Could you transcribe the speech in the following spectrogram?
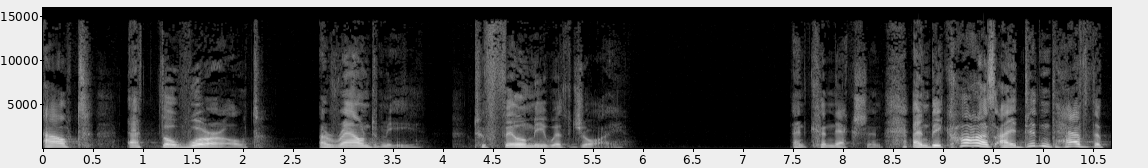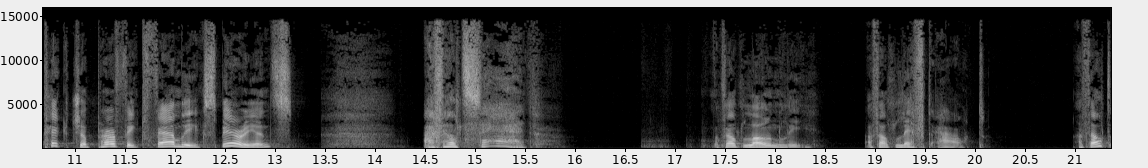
out at the world around me to fill me with joy and connection. And because I didn't have the picture perfect family experience, I felt sad. I felt lonely. I felt left out. I felt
